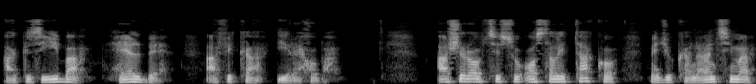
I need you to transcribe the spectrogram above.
Agziba, Helbe, Afika i Rehoba. Ašerovci su ostali tako među Kanancima,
